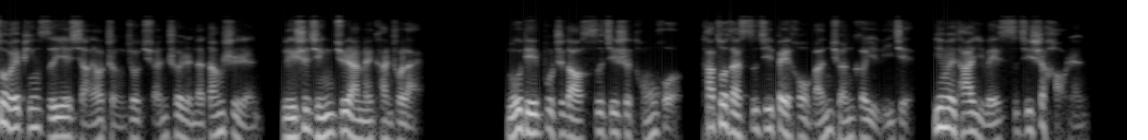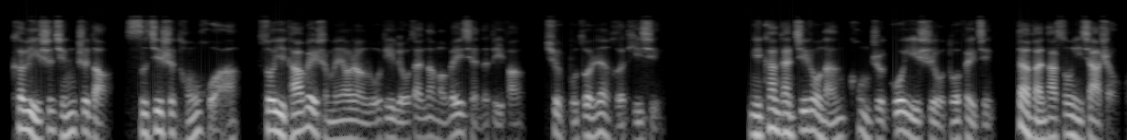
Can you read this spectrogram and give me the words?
作为拼死也想要拯救全车人的当事人，李诗情居然没看出来。卢迪不知道司机是同伙，他坐在司机背后完全可以理解，因为他以为司机是好人。可李诗情知道司机是同伙啊，所以他为什么要让卢迪留在那么危险的地方，却不做任何提醒？你看看肌肉男控制郭毅是有多费劲，但凡他松一下手，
